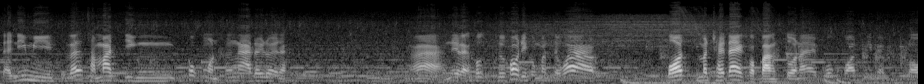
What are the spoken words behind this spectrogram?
แต่นี่มีและสามารถยิงพวกมอนข้างหน้าได้ด้วยนะ อ่านี่แหละคือคือข้อดีของมันแต่ว่าบอสมันใช้ได้กับบางตัวนะพวกบอสที่แบบเรา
